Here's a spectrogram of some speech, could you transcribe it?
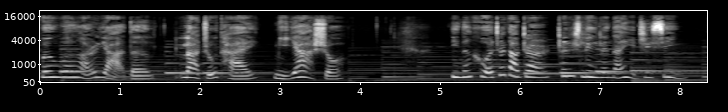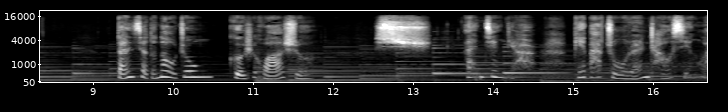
温文尔雅的蜡烛台米娅说：“你能活着到这儿，真是令人难以置信。”胆小的闹钟葛世华说：“嘘，安静点儿，别把主人吵醒了。”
